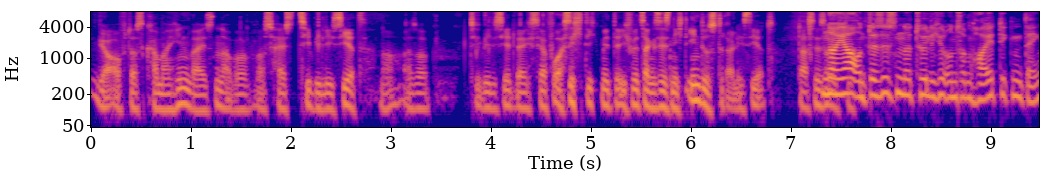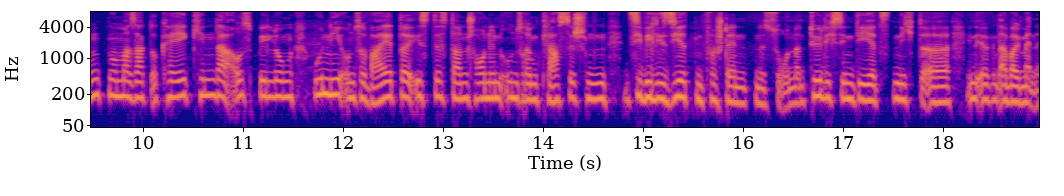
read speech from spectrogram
Ja, auf das kann man hinweisen, aber was heißt zivilisiert? Ne? Also zivilisiert wäre ich sehr vorsichtig mit. Ich würde sagen, es ist nicht industrialisiert. Das ist naja, und das ist natürlich in unserem heutigen Denken, wo man sagt, okay, Kinder, Ausbildung, Uni und so weiter, ist es dann schon in unserem klassischen zivilisierten Verständnis so. natürlich sind die jetzt nicht äh, in irgendeiner, aber ich meine,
